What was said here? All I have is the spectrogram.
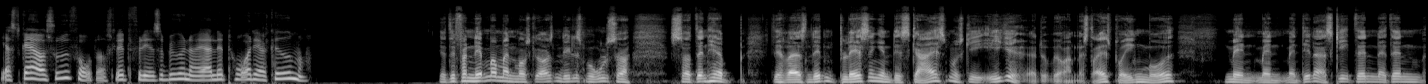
jeg skal også udfordres lidt, fordi så begynder jeg lidt hurtigere at kede mig. Ja, det fornemmer man måske også en lille smule, så, så den her, det har været sådan lidt en blessing in disguise, måske ikke, at du bliver ramt af stress på ingen måde, men, men, men det, der er sket, den, den,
